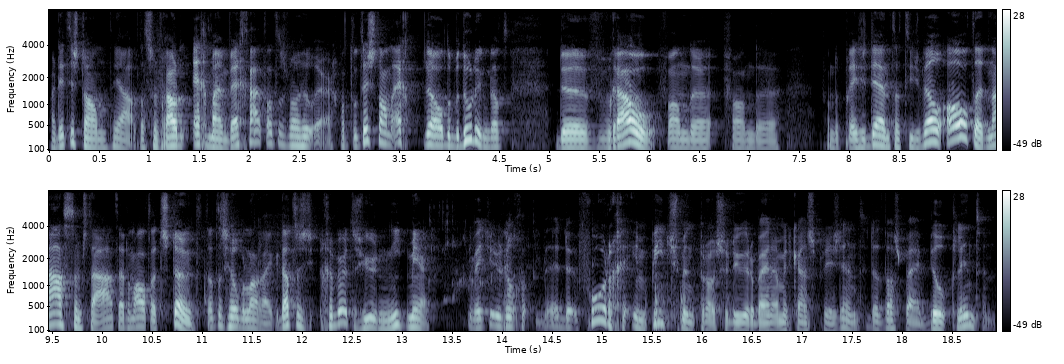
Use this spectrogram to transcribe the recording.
Maar dit is dan, ja, dat zijn vrouw dan echt bij hem weggaat, dat is wel heel erg. Want het is dan echt wel de bedoeling dat de vrouw van de, van de, van de president, dat die wel altijd naast hem staat en hem altijd steunt. Dat is heel belangrijk. Dat is, gebeurt dus hier niet meer. Weet jullie nog, de, vorige impeachment-procedure bij een Amerikaanse president, dat was bij Bill Clinton.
